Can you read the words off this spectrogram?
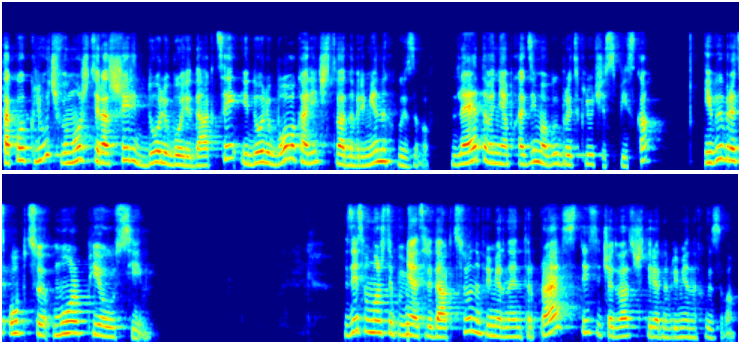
Такой ключ вы можете расширить до любой редакции и до любого количества одновременных вызовов. Для этого необходимо выбрать ключ из списка и выбрать опцию More POC. Здесь вы можете поменять редакцию, например, на Enterprise 1024 одновременных вызова.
